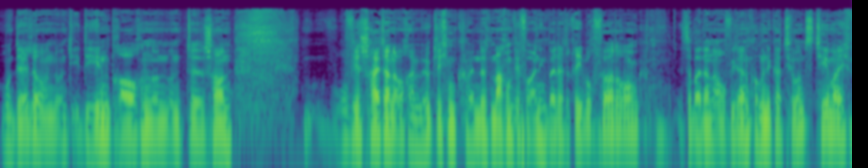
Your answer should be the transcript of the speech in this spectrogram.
Modelle und, und Ideen brauchen und, und äh, schauen, wo wir Scheitern auch ermöglichen können. Das machen wir vor allen Dingen bei der Drehbuchförderung. Ist aber dann auch wieder ein Kommunikationsthema. Ich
